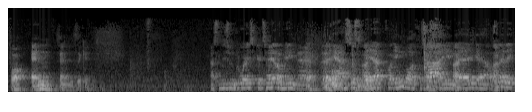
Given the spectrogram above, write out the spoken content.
for anden sandhedserkendelse. Altså ligesom du ikke skal tale om en, der, der ikke er, så skal jeg på ingen måde forsvare en, der ikke er, og slet ikke,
